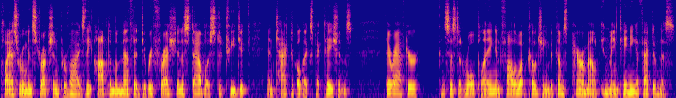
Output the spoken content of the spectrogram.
classroom instruction provides the optimum method to refresh and establish strategic and tactical expectations. Thereafter, consistent role playing and follow up coaching becomes paramount in maintaining effectiveness.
